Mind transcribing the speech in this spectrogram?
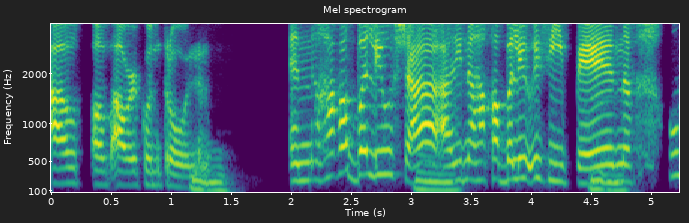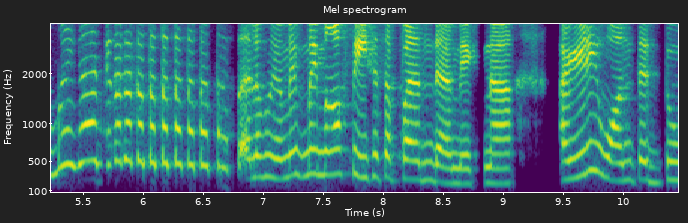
out of our control. Mm. And nakakabaliw siya. Ah, mm. Ay, nakakabaliw isipin mm. oh my God, alam mo yun, may, may mga phases sa pandemic na I really wanted to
